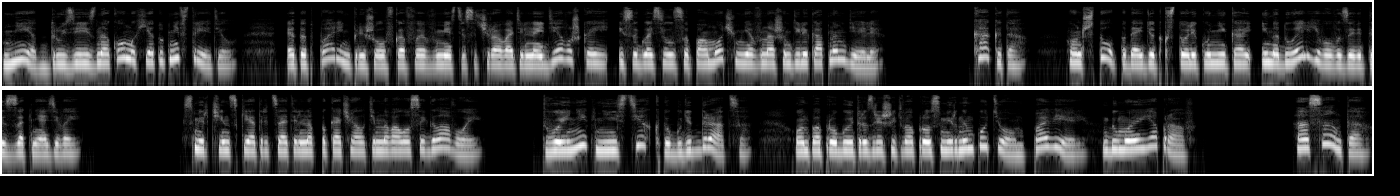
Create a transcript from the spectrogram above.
«Нет, друзей и знакомых я тут не встретил. Этот парень пришел в кафе вместе с очаровательной девушкой и согласился помочь мне в нашем деликатном деле. Как это? Он что, подойдет к столику Ника и на дуэль его вызовет из-за Князевой? Смерчинский отрицательно покачал темноволосой головой. Твой Ник не из тех, кто будет драться. Он попробует разрешить вопрос мирным путем, поверь. Думаю, я прав. А сам-то,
